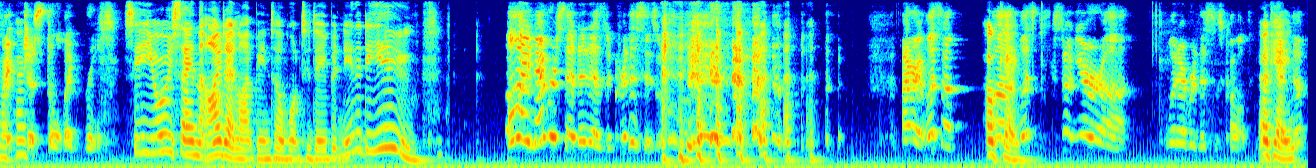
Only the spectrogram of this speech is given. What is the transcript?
Okay. I just don't like rules. See, you're always saying that I don't like being told what to do, but neither do you. Oh, I never said it as a criticism. All right, what's up? Okay. Uh, what's next on your uh, whatever this is called? Okay, Agenda?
